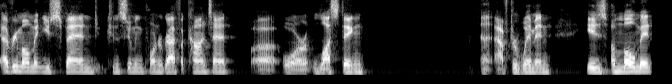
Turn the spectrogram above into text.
every moment you spend consuming pornographic content uh, or lusting uh, after women is a moment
